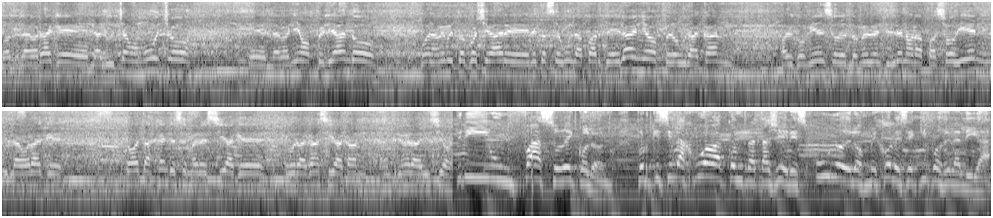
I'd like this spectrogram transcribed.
porque la verdad que la luchamos mucho, eh, la veníamos peleando. Bueno, a mí me tocó llegar en esta segunda parte del año, pero Huracán al comienzo del 2023 no la pasó bien y la verdad que toda esta gente se merecía que, Huracán siga acá en primera división. Triunfazo de Colón, porque se la jugaba contra Talleres, uno de los mejores equipos de la liga,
